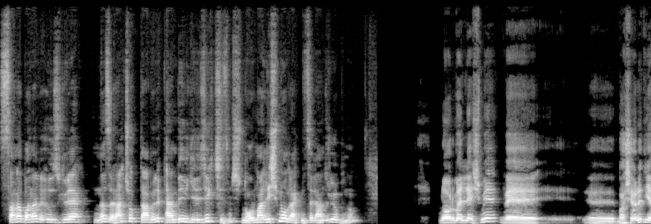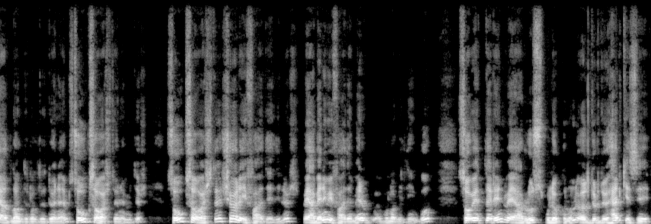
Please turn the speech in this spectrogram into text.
sana bana ve Özgür'e nazaran çok daha böyle pembe bir gelecek çizmiş. Normalleşme olarak nitelendiriyor bunu. Normalleşme ve e, başarı diye adlandırıldığı dönem Soğuk Savaş dönemidir. Soğuk Savaş'ta şöyle ifade edilir veya benim ifadem, benim bulabildiğim bu. Sovyetlerin veya Rus blokunun öldürdüğü herkesi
